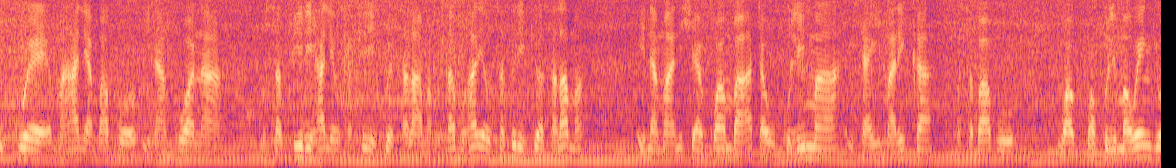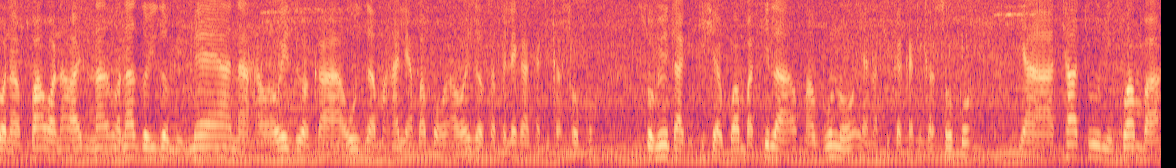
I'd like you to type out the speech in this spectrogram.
ikuwe mahali ambapo inakuwa na usafiri, hali ya usafiri ikuwe salama, kwa sababu hali ya usafiri ikiwa salama inamaanisha ya kwamba hata ukulima itaimarika, kwa sababu wakulima wengi wanafa, wana, wanazo hizo mimea na hawawezi wakauza mahali ambapo hawawezi wakapeleka katika soko. So mimi nitahakikisha kwamba kila mavuno yanafika katika soko. Ya tatu ni kwamba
